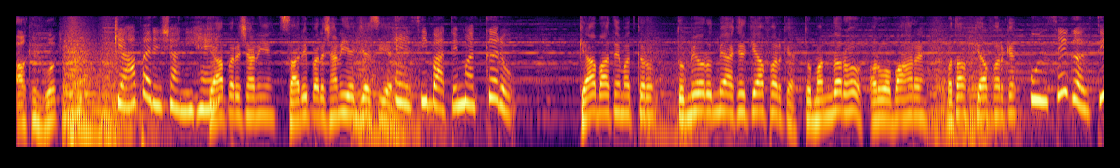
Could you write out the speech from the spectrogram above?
आखिर हुआ क्या? क्या परेशानी है? क्या परेशानी है? सारी परेशानी एक जैसी है। ऐसी बातें मत करो। क्या बातें मत करो। तुम्हें और उनमें आखिर क्या फ़र्क है? तुम अंदर हो और वो बाहर है। बताओ क्या फ़र्क है? उनसे गलती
